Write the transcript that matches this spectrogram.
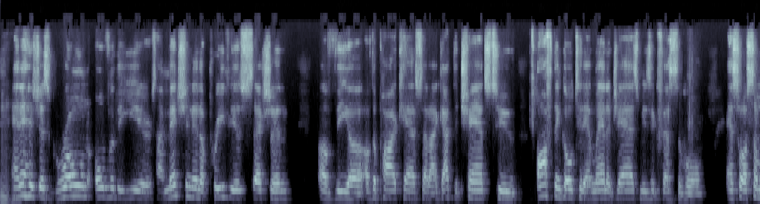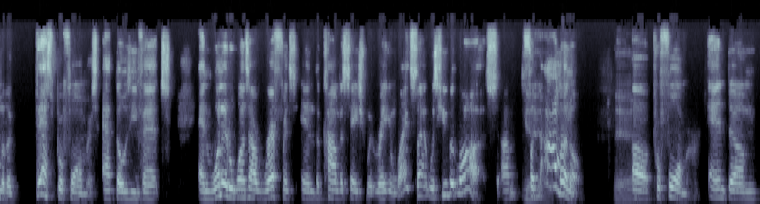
mm-hmm. and it has just grown over the years. I mentioned in a previous section of the uh, of the podcast that I got the chance to often go to the Atlanta Jazz Music Festival and saw some of the best performers at those events. And one of the ones I referenced in the conversation with Ragan Whiteside was Hubert Laws, um, yeah. phenomenal yeah. Uh, performer. And um,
